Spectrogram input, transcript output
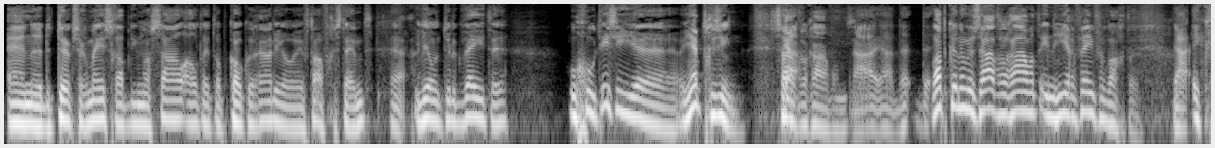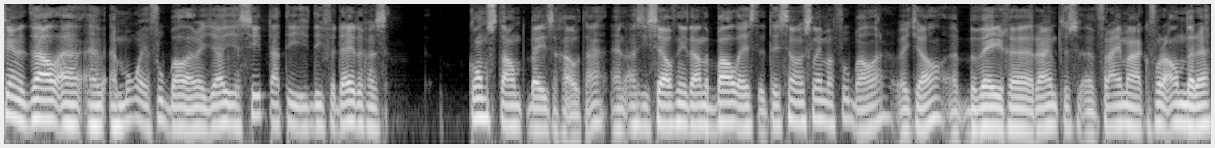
En eh, de Turkse gemeenschap die massaal altijd op Coco Radio heeft afgestemd. Die wil natuurlijk weten, hoe goed is hij? eh, je hebt gezien, zaterdagavond. Nou ja, de- de- Wat kunnen we zaterdagavond in Heerenveen verwachten? Ja, ik vind het wel eh, een, een mooie voetballer. Weet je. je ziet dat die, die verdedigers constant bezighoudt. Hè? En als hij zelf niet aan de bal is, het is zo'n slimme voetballer. Weet je wel. Eh, bewegen, ruimtes vrijmaken voor anderen.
